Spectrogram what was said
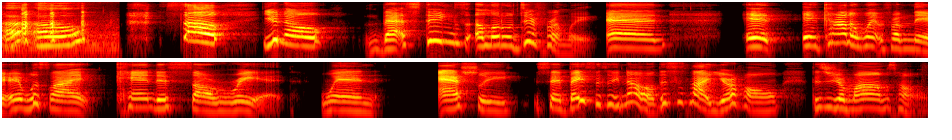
Uh-oh you know, that stings a little differently. And it it kind of went from there. It was like Candace saw red when Ashley said basically, no, this is not your home. This is your mom's home.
